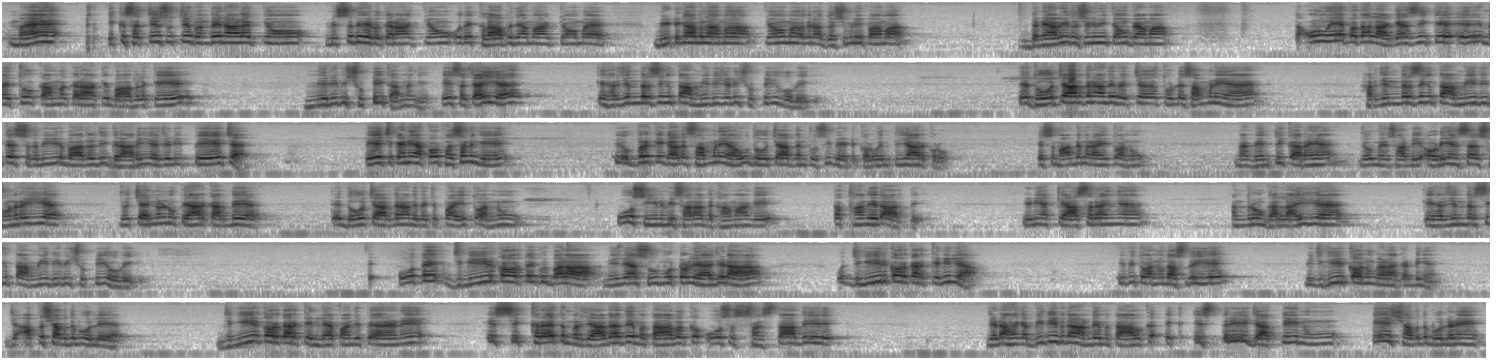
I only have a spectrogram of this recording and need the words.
ਮੈਂ ਇੱਕ ਸੱਚੇ ਸੁੱਚੇ ਬੰਦੇ ਨਾਲ ਕਿਉਂ ਮਿਸਬਿਹੇਵ ਕਰਾਂ, ਕਿਉਂ ਉਹਦੇ ਖਿਲਾਫ ਜਾਵਾਂ, ਕਿਉਂ ਮੈਂ ਮੀਟਿੰਗਾਂ ਬੁਲਾਵਾਂ, ਕਿਉਂ ਮੈਂ ਉਹਦੇ ਨਾਲ ਦੁਸ਼ਮਣੀ ਪਾਵਾਂ? ਦੁਨਿਆਵੀ ਦੁਸ਼ਮਣੀ ਕਿਉਂ ਪਾਵਾਂ ਤਾਂ ਉਹਨੂੰ ਇਹ ਪਤਾ ਲੱਗ ਗਿਆ ਸੀ ਕਿ ਇਹ ਮੈਥੋਂ ਕੰਮ ਕਰਾ ਕੇ ਬਾਦਲ ਕੇ ਮੇਰੀ ਵੀ ਛੁੱਟੀ ਕਰਨਗੇ। ਇਹ ਸਚਾਈ ਹੈ ਕਿ ਹਰਜਿੰਦਰ ਸਿੰਘ ਧਾਮੀ ਦੀ ਜਿਹੜੀ ਛੁੱਟੀ ਹੋਵੇਗੀ। ਤੇ 2-4 ਦਿਨਾਂ ਦੇ ਵਿੱਚ ਤੁਹਾਡੇ ਸਾਹਮਣੇ ਹੈ, ਹਰਜਿੰਦਰ ਸਿੰਘ ਧਾਮੀ ਦੀ ਤੇ ਸੁਖਬੀਰ ਬਾਦਲ ਦੀ ਗਰਾਰੀ ਹੈ, ਜਿਹੜੀ ਪੇਚ ਹੈ। ਪੇਚ ਕਹਿੰਦੇ ਆਪਾਂ ਉਹ ਫਸਣਗੇ। ਇਹ ਉੱਭਰ ਕੇ ਗੱਲ ਸਾਹਮਣੇ ਆਊ 2-4 ਦਿਨ ਤੁਸੀਂ ਵੇਟ ਕਰੋ, ਇੰਤਜ਼ਾਰ ਕਰੋ। ਇਸ ਮਾਧਿਅਮ ਰਾਹੀਂ ਤੁਹਾਨੂੰ ਮੈਂ ਬੇਨਤੀ ਕਰ ਰਿਹਾ ਜੋ ਮੇਰੀ, ਸਾਡੀ ਆਡੀਅנס ਹੈ ਸੁਣ ਰਹੀ ਹੈ, ਜੋ ਚੈਨਲ ਨੂੰ ਪਿਆਰ ਕਰਦੇ ਹੈ ਤੇ 2-4 ਦਿਨਾਂ ਦੇ ਵਿੱਚ ਭਾਈ ਤੁਹਾਨੂੰ ਉਹ ਸੀਨ ਵੀ ਸਾਰਾ ਦਿਖਾਵਾਂਗੇ, ਤੱਥਾਂ ਦੇ ਆਧਾਰ ਤੇ। ਜਿਹੜੀਆਂ ਕਿਆਸ ਰਾਈਆਂ ਅੰਦਰੋਂ ਗੱਲ ਆਈ ਹੈ ਕਿ ਹਰਜਿੰਦਰ ਸਿੰਘ ਧਾਮੀ ਦੀ ਵੀ ਛੁੱਟੀ ਹੋਵੇਗੀ। ਉਹ ਤੇ ਜੰਗੀਰ ਕੌਰ ਤੇ ਕੋਈ ਬੜਾ ਨਹੀਂ ਲਿਆ, ਸੂ ਮੋਟੋ ਲਿਆ ਜਿਹੜਾ, ਉਹ ਜੰਗੀਰ ਕੌਰ ਕਰਕੇ ਨਹੀਂ ਲਿਆ। ਇਹ ਵੀ ਤੁਹਾਨੂੰ ਦੱਸ ਦਈਏ ਵੀ ਜੰਗੀਰ ਕੌਰ ਨੂੰ ਗਾਲਾਂ ਕੱਢੀਆਂ। ਜਾਂ ਅਪ ਸ਼ਬਦ ਬੋਲੇ ਆ। ਜੰਗੀਰ ਕੌਰ ਕਰਕੇ ਨਹੀਂ ਲਿਆ, ਪੰਜ ਪਿਆਰਿਆਂ ਨੇ। ਇਹ ਸਿੱਖ ਰਹਿਤ ਮਰਜ਼ਾਦਾ ਦੇ ਮੁਤਾਬਕ ਉਸ ਸੰਸਥਾ ਦੇ ਜਿਹੜਾ ਹੈਗਾ ਵਿਧੀ ਵਿਧਾਨ ਦੇ ਮੁਤਾਬਕ ਇੱਕ ਇਸਤਰੀ ਜਾਤੀ ਨੂੰ ਇਹ ਸ਼ਬਦ ਬੋਲਣੇ,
